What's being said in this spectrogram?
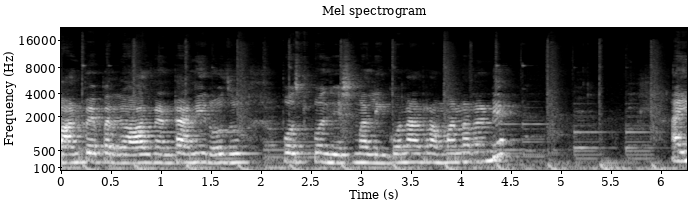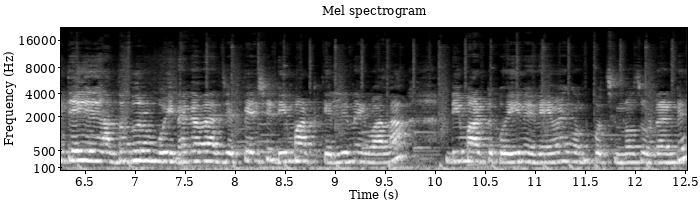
పాండ్ పేపర్ కావాలనంట అని రోజు పోస్ట్ పోన్ చేసి మళ్ళీ ఇంకో నాడు రమ్మన్నారండి. అయితే అంత దూరం పోయినా కదా అని చెప్పేసి డిమార్ట్కి వెళ్ళిన ఇవాళ. డిమార్ట్కి పోయి నేను ఏమేమి కొనుక్కొచ్చినో చూడండి.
